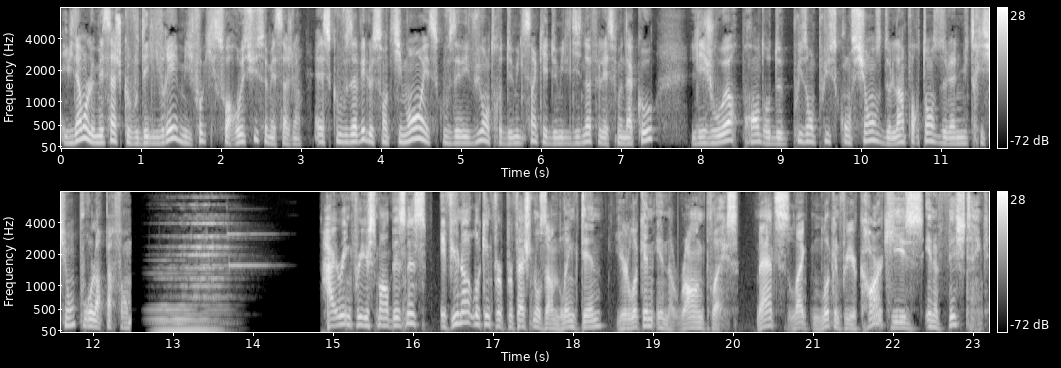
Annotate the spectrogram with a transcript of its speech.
évidemment le message que vous délivrez, mais il faut qu'il soit reçu ce message-là. Est-ce que vous avez le sentiment, est-ce que vous avez vu entre 2005 et 2019 à l'ES Monaco, les joueurs prendre de plus en plus conscience de l'importance de la nutrition pour leur performance? Hiring for your small business? If you're not looking for professionals on LinkedIn, you're looking in the wrong place. That's like looking for your car keys in a fish tank.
